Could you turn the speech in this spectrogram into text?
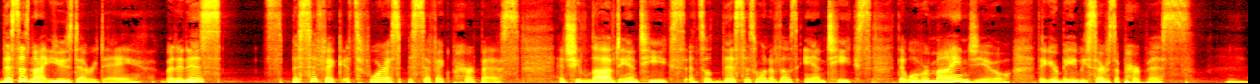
this is not used every day, but it is specific. It's for a specific purpose. And she loved antiques. And so this is one of those antiques that will remind you that your baby serves a purpose. Mm.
